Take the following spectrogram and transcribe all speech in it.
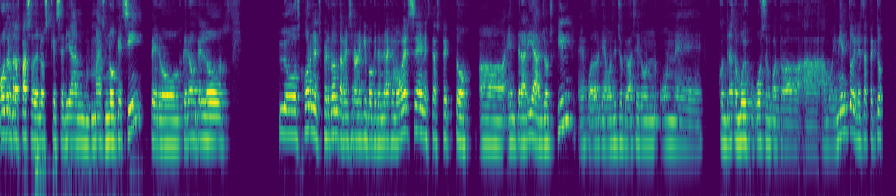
otro traspaso de los que serían más no que sí, pero creo que los, los Hornets, perdón, también será un equipo que tendrá que moverse. En este aspecto ah, entraría George Hill, el jugador que ya hemos dicho que va a ser un, un, eh, contrato muy jugoso en cuanto a, movimiento. En este aspecto,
